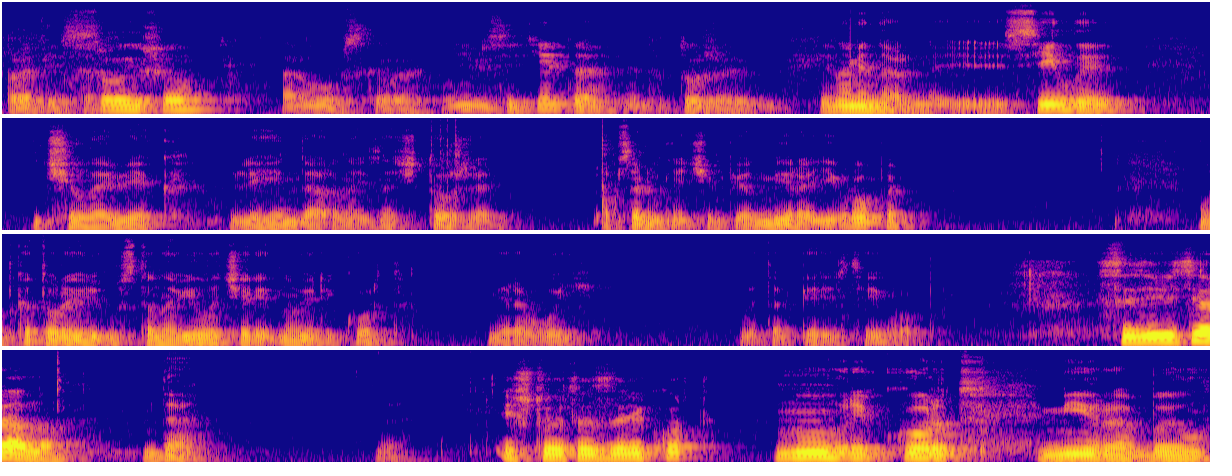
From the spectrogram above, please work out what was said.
профессор. Слышал. Орловского университета. Это тоже феноменальные силы человек, легендарный, значит, тоже абсолютный чемпион мира Европы, вот, который установил очередной рекорд мировой в этом первенстве Европы. Среди ветеранов. Да, да. И что это за рекорд? Ну, рекорд мира был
